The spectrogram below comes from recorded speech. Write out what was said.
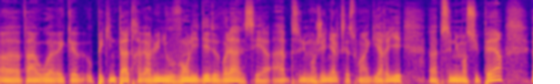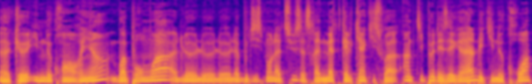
euh, enfin ou avec euh, ou Peckinpah à travers lui nous vend l'idée de voilà c'est absolument génial que ce soit un guerrier absolument super, euh, qu'il ne croit en rien. Moi pour moi l'aboutissement là-dessus, ça serait de mettre quelqu'un qui soit un petit peu désagréable et qui ne croit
